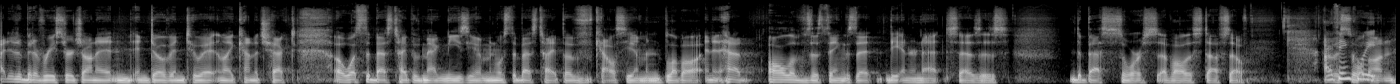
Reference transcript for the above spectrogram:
I did a bit of research on it and, and dove into it and like kind of checked oh what's the best type of magnesium and what's the best type of calcium and blah blah and it had all of the things that the internet says is the best source of all this stuff. So I, I was think sold we- on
